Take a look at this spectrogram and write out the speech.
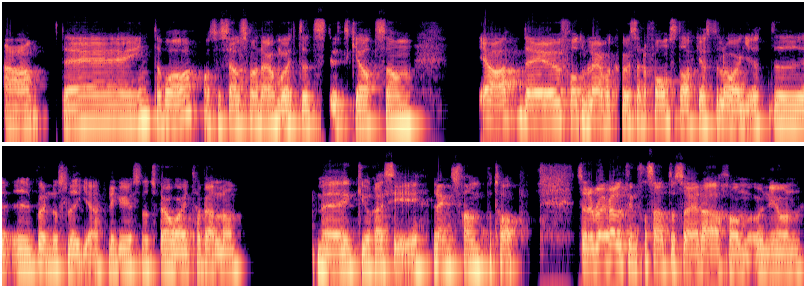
Ja, det är inte bra. Och så säljs man då mot ett Stuttgart som, ja, det är ju förutom Leverkusen det formstarkaste laget i, i Bundesliga. Ligger just nu tvåa i tabellen med Gurasi längst fram på topp. Så det blir väldigt intressant att se där om Union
